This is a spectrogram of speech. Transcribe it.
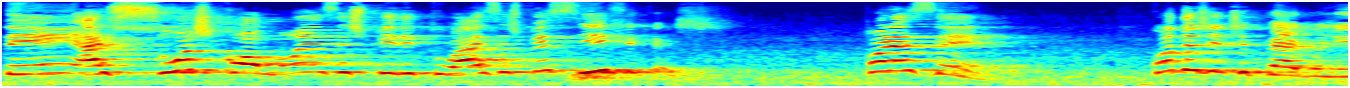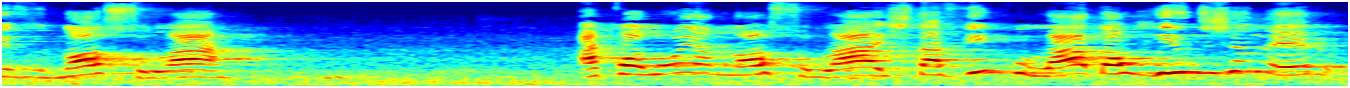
tem as suas colônias espirituais específicas. Por exemplo, quando a gente pega o livro Nosso Lar, a colônia Nosso Lar está vinculada ao Rio de Janeiro.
